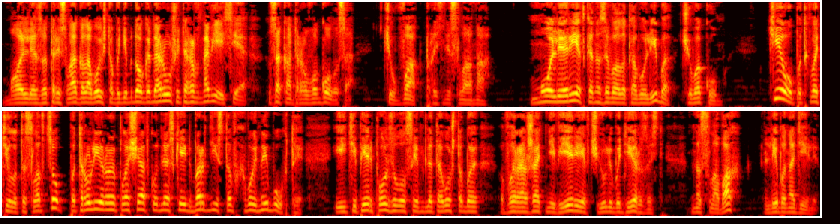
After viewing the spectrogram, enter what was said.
Молли затрясла головой, чтобы немного нарушить равновесие закадрового голоса. «Чувак», — произнесла она. Молли редко называла кого-либо чуваком. Тео подхватил это словцо, патрулируя площадку для скейтбордистов Хвойной бухты, и теперь пользовался им для того, чтобы выражать неверие в чью-либо дерзость. На словах либо на деле.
